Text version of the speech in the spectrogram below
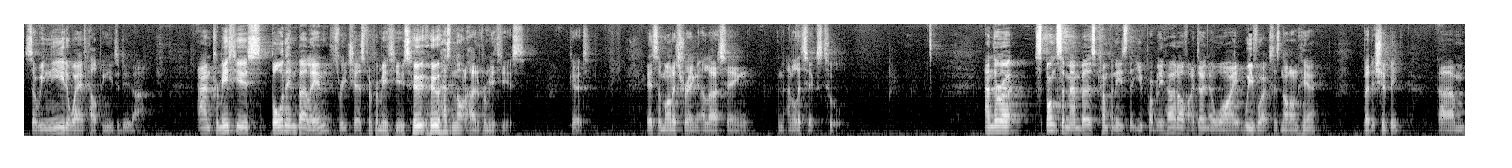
So we need a way of helping you to do that. And Prometheus, born in Berlin, three cheers for Prometheus. Who, who has not heard of Prometheus? Good. It's a monitoring, alerting, and analytics tool. And there are sponsor members, companies that you've probably heard of. I don't know why Weaveworks is not on here, but it should be. Um,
